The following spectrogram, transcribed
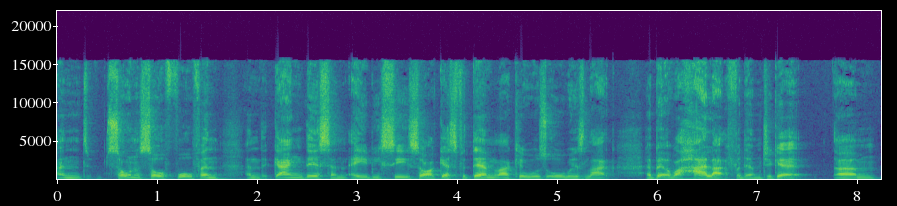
and so on and so forth, and and the gang this and ABC. So I guess for them, like it was always like a bit of a highlight for them. Do you get it? Um,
